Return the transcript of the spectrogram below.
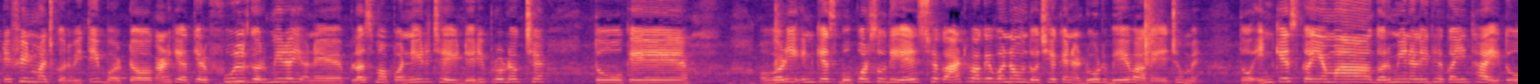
ટિફિનમાં જ કરવી હતી બટ કારણ કે અત્યારે ફૂલ ગરમી રહી અને પ્લસમાં પનીર છે એ ડેરી પ્રોડક્ટ છે. તો કે વળી ઇનકેસ બપોર સુધી એ છે કે આઠ વાગે બનાવું તો છે કે ને દોઢ બે વાગે જમે. તો ઇનકેસ કંઈ એમાં ગરમીને લીધે કંઈ થાય, તો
